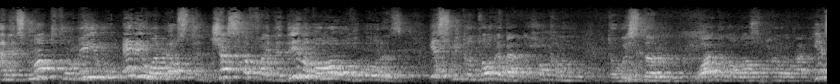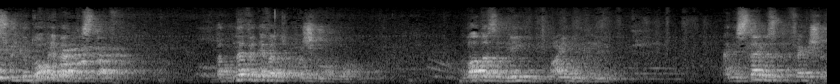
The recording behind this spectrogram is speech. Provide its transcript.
And it's not for me or anyone else to justify the deen of Allah or the orders. Yes, we can talk about the hukm, the wisdom, why did Allah subhanahu wa ta'ala. Yes, we can talk about this stuff. But never ever to question Allah. Allah doesn't need you, I need anything. And Islam is perfection.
